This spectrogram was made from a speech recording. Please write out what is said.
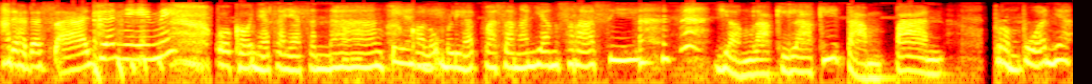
Ada-ada saja, Nyi ini. Pokoknya saya senang Iya, kalau Nyi. melihat pasangan yang serasi. yang laki-laki tampan. Perempuannya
